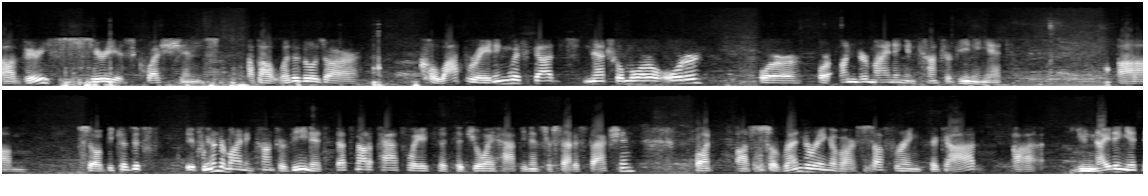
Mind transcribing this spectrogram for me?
uh, very serious questions about whether those are cooperating with God's natural moral order or or undermining and contravening it. Um, so, because if if we undermine and contravene it, that's not a pathway to, to joy, happiness, or satisfaction. but a surrendering of our suffering to God, uh, uniting it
